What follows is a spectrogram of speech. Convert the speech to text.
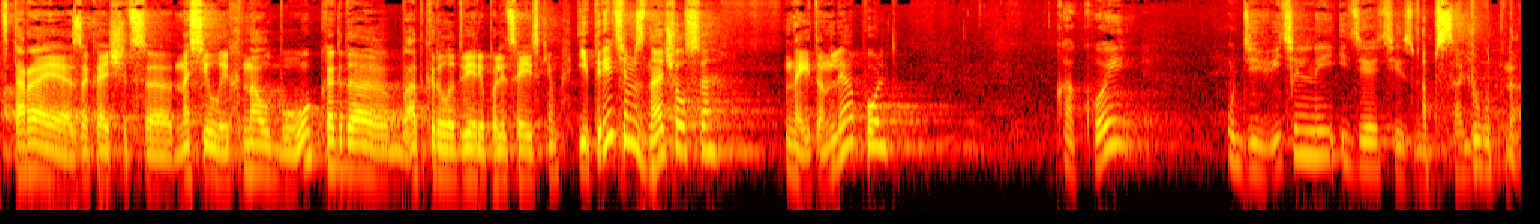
Вторая заказчица носила их на лбу, когда открыла двери полицейским. И третьим значился Нейтан Леопольд. Какой удивительный идиотизм. Абсолютно.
